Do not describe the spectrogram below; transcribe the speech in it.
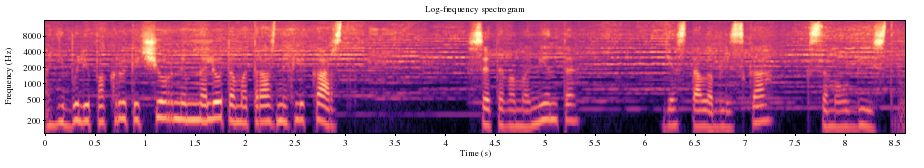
Они были покрыты черным налетом от разных лекарств. С этого момента я стала близка к самоубийству.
